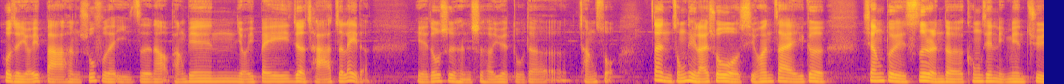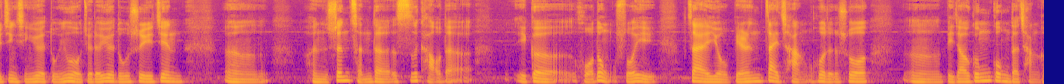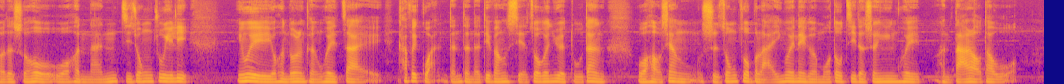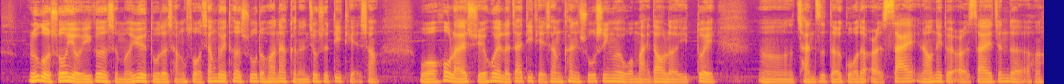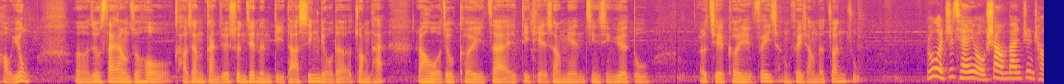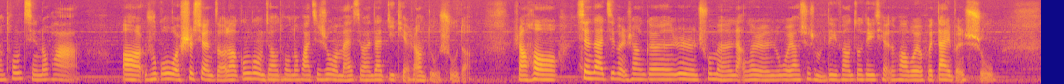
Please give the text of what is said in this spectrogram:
或者有一把很舒服的椅子，然后旁边有一杯热茶之类的，也都是很适合阅读的场所。但总体来说，我喜欢在一个相对私人的空间里面去进行阅读，因为我觉得阅读是一件，嗯、很深层的思考的一个活动，所以在有别人在场，或者说，嗯，比较公共的场合的时候，我很难集中注意力，因为有很多人可能会在咖啡馆等等的地方写作跟阅读，但我好像始终做不来，因为那个磨豆机的声音会很打扰到我。如果说有一个什么阅读的场所相对特殊的话，那可能就是地铁上。我后来学会了在地铁上看书，是因为我买到了一对，嗯、产自德国的耳塞，然后那对耳塞真的很好用，呃，就塞上之后，好像感觉瞬间能抵达心流的状态，然后我就可以在地铁上面进行阅读，而且可以非常非常的专注。如果之前有上班正常通勤的话，呃，如果我是选择了公共交通的话，其实我蛮喜欢在地铁上读书的。然后现在基本上跟润润出门，两个人如果要去什么地方坐地铁的话，我也会带一本书。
